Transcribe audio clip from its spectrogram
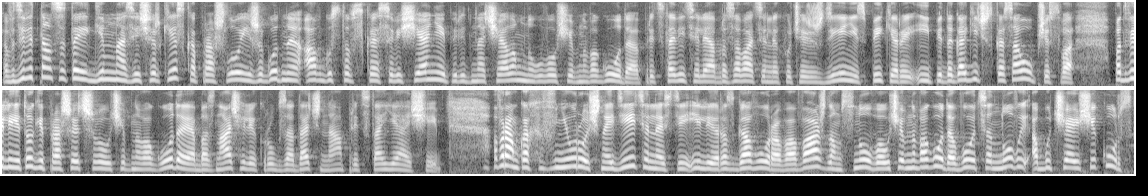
В 19-й гимназии Черкеска прошло ежегодное августовское совещание перед началом нового учебного года. Представители образовательных учреждений, спикеры и педагогическое сообщество подвели итоги прошедшего учебного года и обозначили круг задач на предстоящий. В рамках внеурочной деятельности или разговоров о важном с нового учебного года вводится новый обучающий курс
